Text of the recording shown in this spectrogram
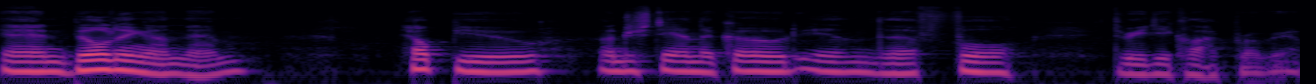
and building on them, help you understand the code in the full 3D clock program.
